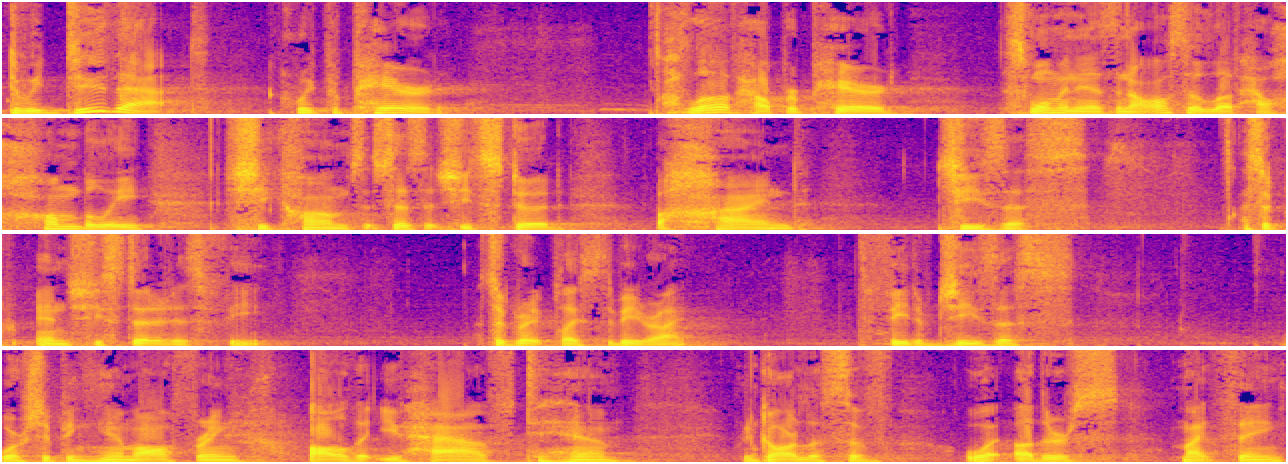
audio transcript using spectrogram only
do, we do that? Are we prepared? I love how prepared this woman is, and I also love how humbly she comes. It says that she stood behind Jesus. A, and she stood at his feet. That's a great place to be, right? The feet of Jesus, worshiping him, offering all that you have to him, regardless of what others might think.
